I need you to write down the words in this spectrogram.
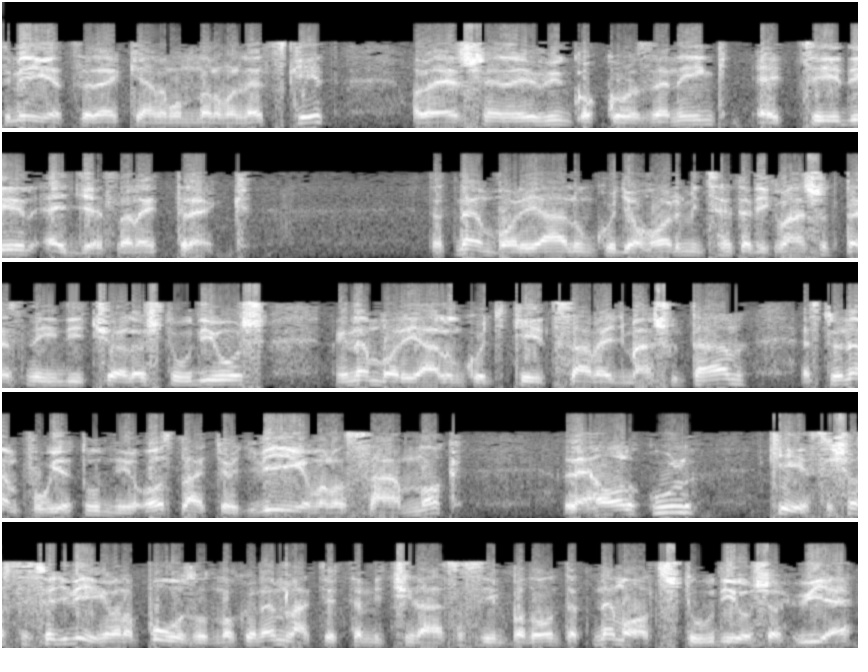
itt még egyszer el kell mondanom a leckét, ha versenyre jövünk, akkor a zenénk egy CD-n egyetlen egy track. Tehát nem variálunk, hogy a 37. másodpercnél indítsa el a stúdiós, még nem variálunk, hogy két szám egymás után, ezt ő nem fogja tudni. Azt látja, hogy vége van a számnak, lehalkul, kész, és azt hiszi, hogy vége van a pózodnak, ő nem látja, hogy te mit csinálsz a színpadon, tehát nem ad stúdiós a hülye,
